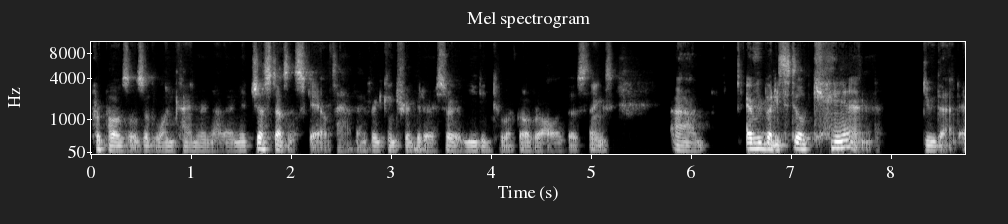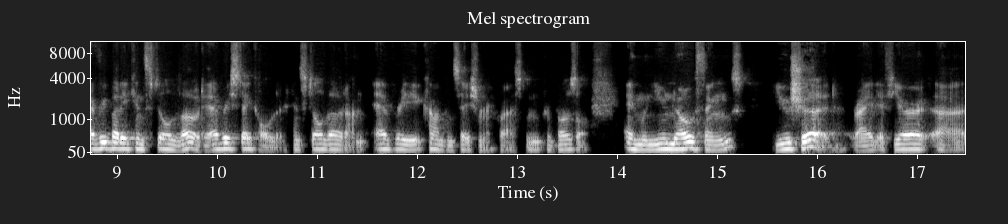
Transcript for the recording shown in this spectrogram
proposals of one kind or another, and it just doesn't scale to have every contributor sort of needing to look over all of those things. Um, everybody still can do that. Everybody can still vote. Every stakeholder can still vote on every compensation request and proposal. And when you know things you should, right? If you're, uh,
